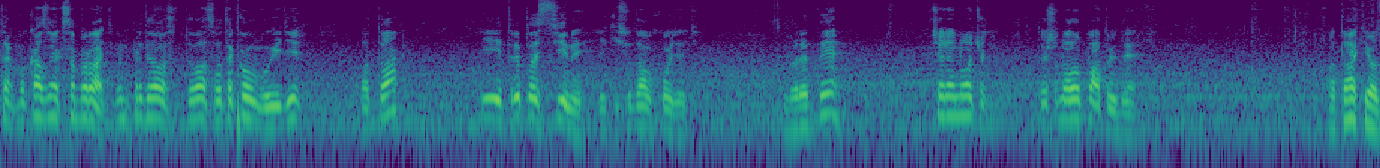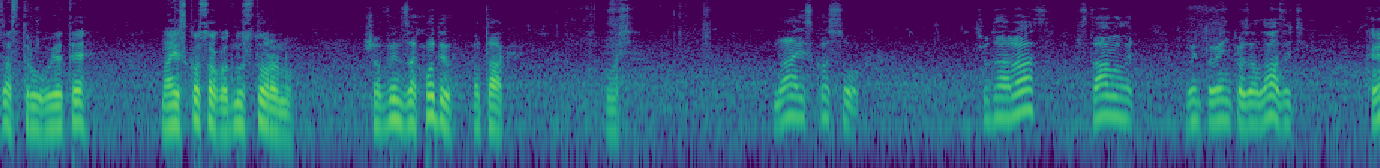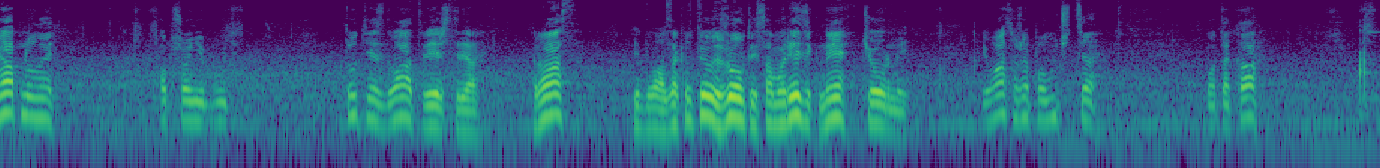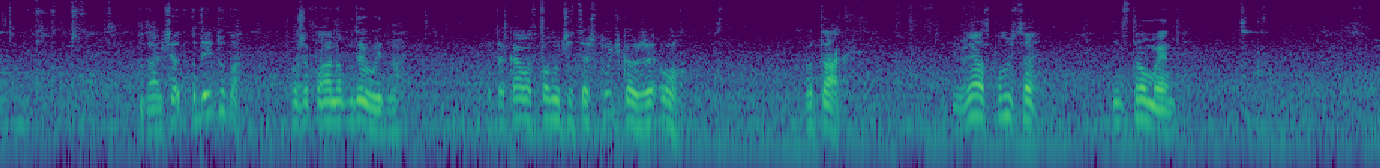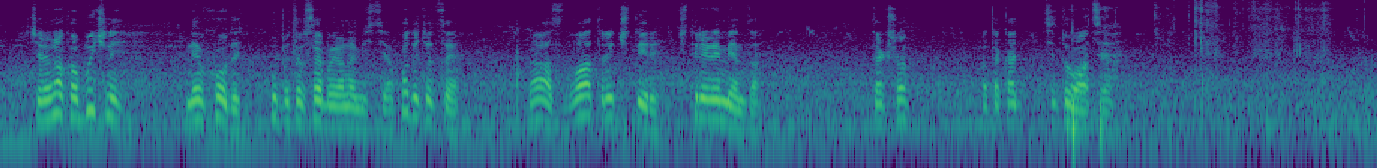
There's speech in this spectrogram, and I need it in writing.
Так, показую, як збирати. Він прийде до вас- в такому виді. Отак. І три пластини, які сюди входять. Берете череночок, те, що на лопату йде. Отак його застругуєте наіскосок одну сторону. Щоб він заходив отак. Ось. Наіскосок. Сюди раз, вставили, він тоненько залазить, кряпнули об що-небудь. Тут є два отверстия. Раз і два. Закрутили жовтий саморезик, не чорний. І у вас вже вийде отака. Одійду, бо може погано буде видно. Отака у вас вийде штучка вже. О. Отак. І вже у вас вийде інструмент. Черенок обичний не входить. Купите в себе його на місці. А входить оце. Раз, два, три, чотири. Чотири елемента. Так що отака ситуація.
